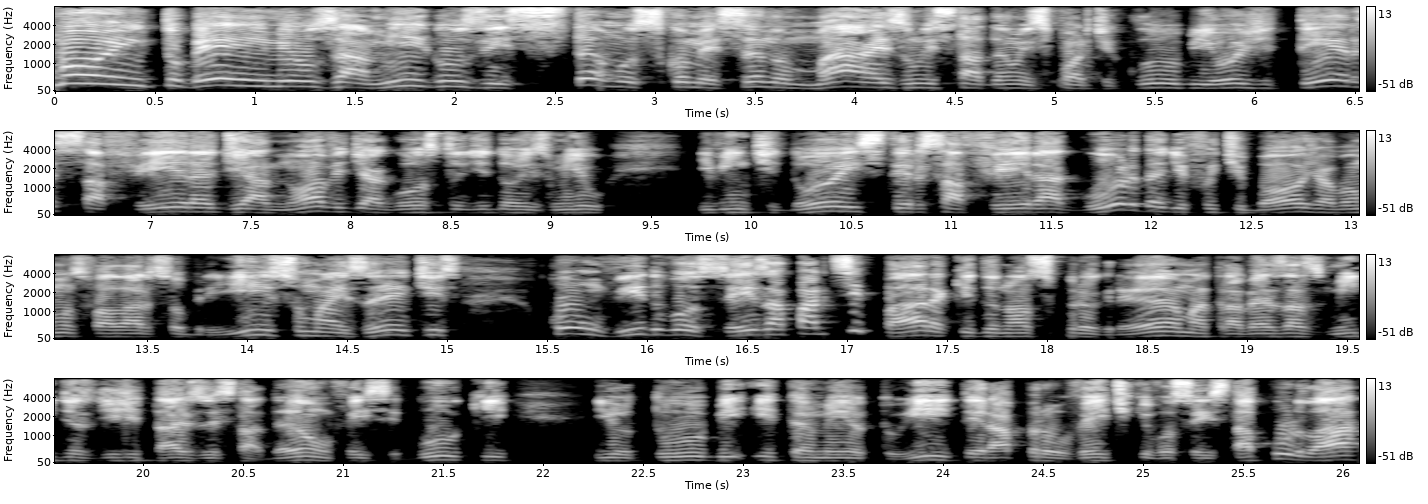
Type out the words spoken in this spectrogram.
Muito bem, meus amigos, estamos começando mais um Estadão Esporte Clube. Hoje, terça-feira, dia 9 de agosto de 2022, terça-feira gorda de futebol. Já vamos falar sobre isso, mas antes, convido vocês a participar aqui do nosso programa através das mídias digitais do Estadão, Facebook, YouTube e também o Twitter. Aproveite que você está por lá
